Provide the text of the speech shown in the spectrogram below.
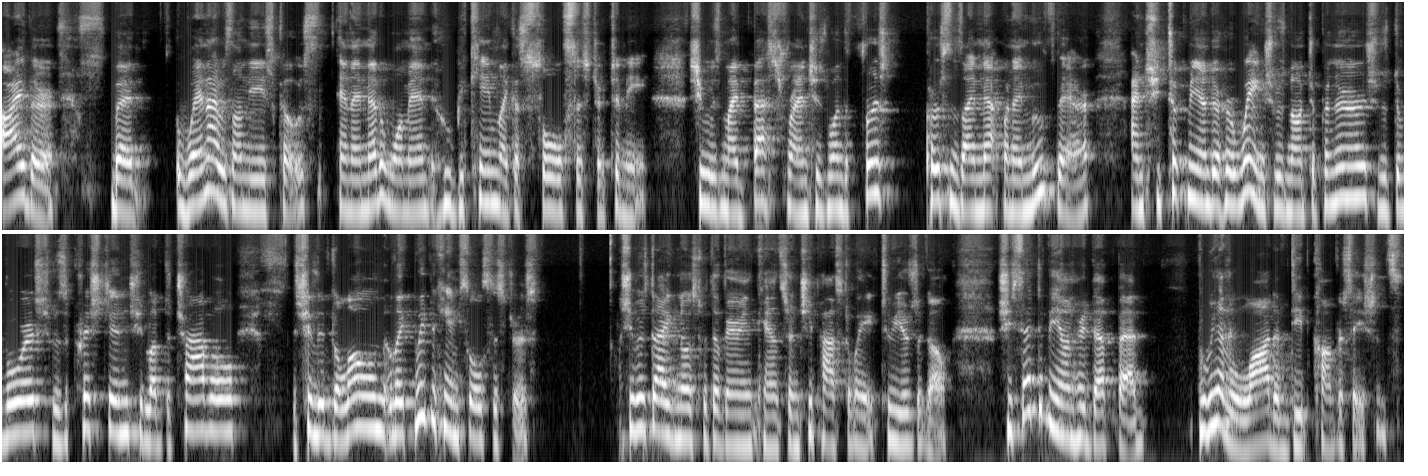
either, but when I was on the East Coast and I met a woman who became like a soul sister to me, she was my best friend. She's one of the first persons I met when I moved there. And she took me under her wing. She was an entrepreneur, she was divorced, she was a Christian, she loved to travel, she lived alone. Like we became soul sisters. She was diagnosed with ovarian cancer and she passed away two years ago. She said to me on her deathbed, we had a lot of deep conversations.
